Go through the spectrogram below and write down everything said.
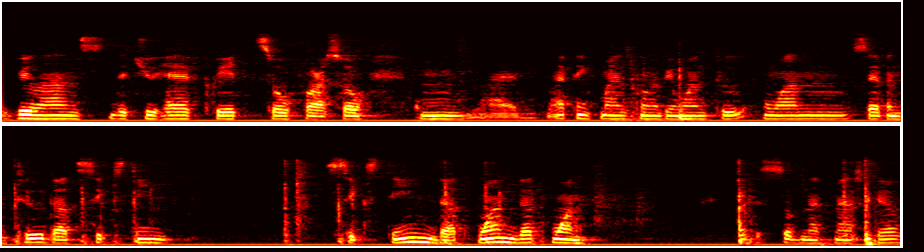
VLANs that you have created so far. So um, I, I think mine is going to be 172.16 16.1.1 the subnet mask of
